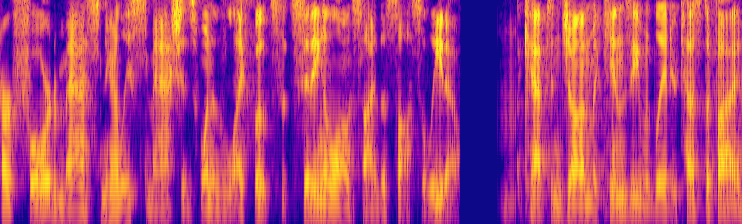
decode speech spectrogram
her forward mast nearly smashes one of the lifeboats that's sitting alongside the Sausalito. Hmm. Captain John McKenzie would later testify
